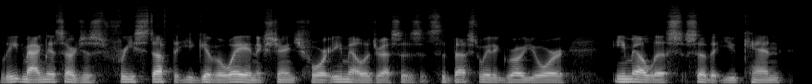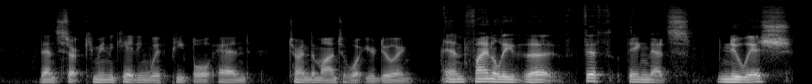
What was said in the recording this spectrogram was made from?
Lead magnets are just free stuff that you give away in exchange for email addresses. It's the best way to grow your email list so that you can then start communicating with people and turn them on to what you're doing. And finally, the fifth thing that's newish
